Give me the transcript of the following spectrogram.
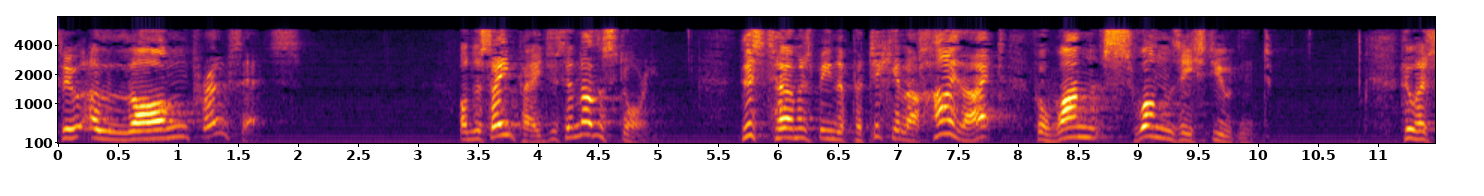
through a long process. On the same page is another story. This term has been a particular highlight for one Swansea student who has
